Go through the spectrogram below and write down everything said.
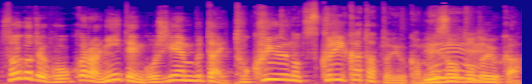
そういうことでここから2.5次元舞台特有の作り方というかメソッドというか、うん、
